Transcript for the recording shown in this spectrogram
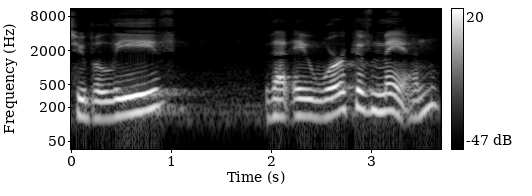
To believe that a work of man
